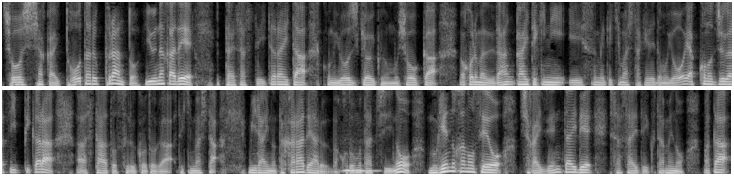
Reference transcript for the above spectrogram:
消費社会トータルプランという中で、訴えさせていただいた、この幼児教育の無償化、まあ、これまで段階的に進めてきましたけれども、ようやくこの10月1日からスタートすることができました。未来の宝である、まあ、子どもたちの無限の可能性を社会全体で支えていくためのまた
